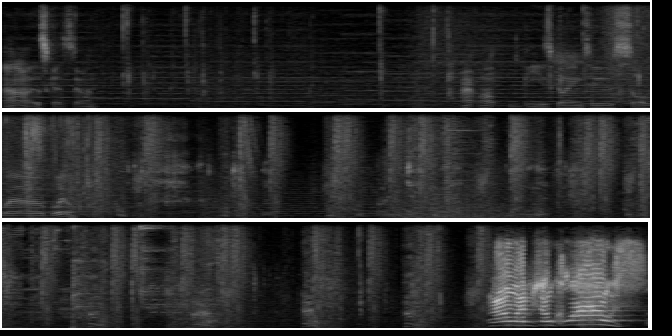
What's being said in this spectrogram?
I don't know what this guy's doing. Alright, well, he's going to solo blue. no, I'm so close.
